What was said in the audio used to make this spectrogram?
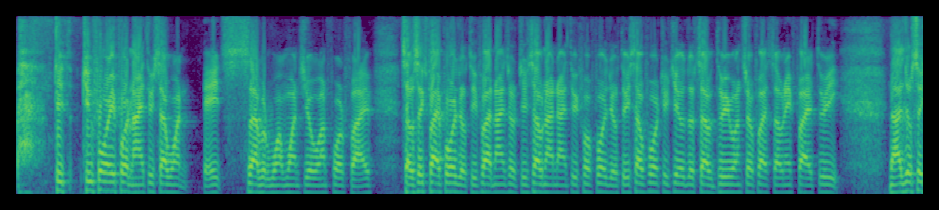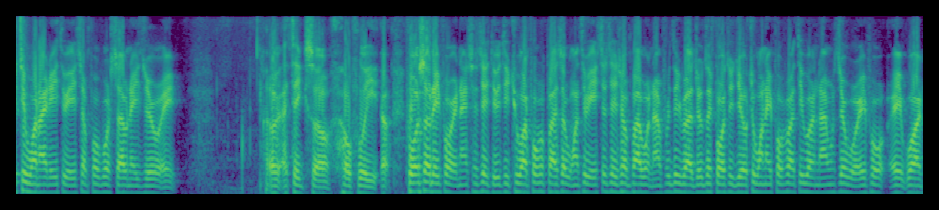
two two four eight four nine three seven one eight seven one one zero one four five seven six five four zero three five nine zero two seven nine nine three four four zero three seven four two zero zero seven three one zero five seven eight five three nine zero six two one nine eight three eight seven four four seven eight zero eight. Oh, I think so. Hopefully, uh, four seven eight four eight nine six eight three three two one four four five seven one three eight six eight seven five one nine four three five zero six four three zero two one eight four five three one nine one zero eight four eight one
